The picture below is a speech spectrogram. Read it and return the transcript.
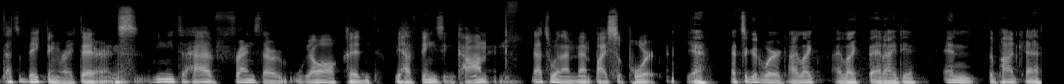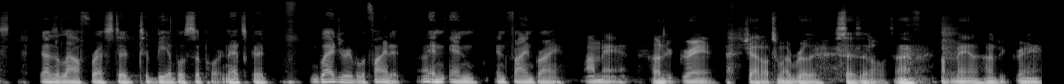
that's a big thing right there. It's, we need to have friends that we all could we have things in common. That's what I meant by support. Yeah, that's a good word. I like I like that idea and the podcast does allow for us to to be able to support, and that's good. I'm glad you're able to find it and and and find Brian. My man hundred grand. Shout out to my brother. Says it all the time. Oh, man, hundred grand.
